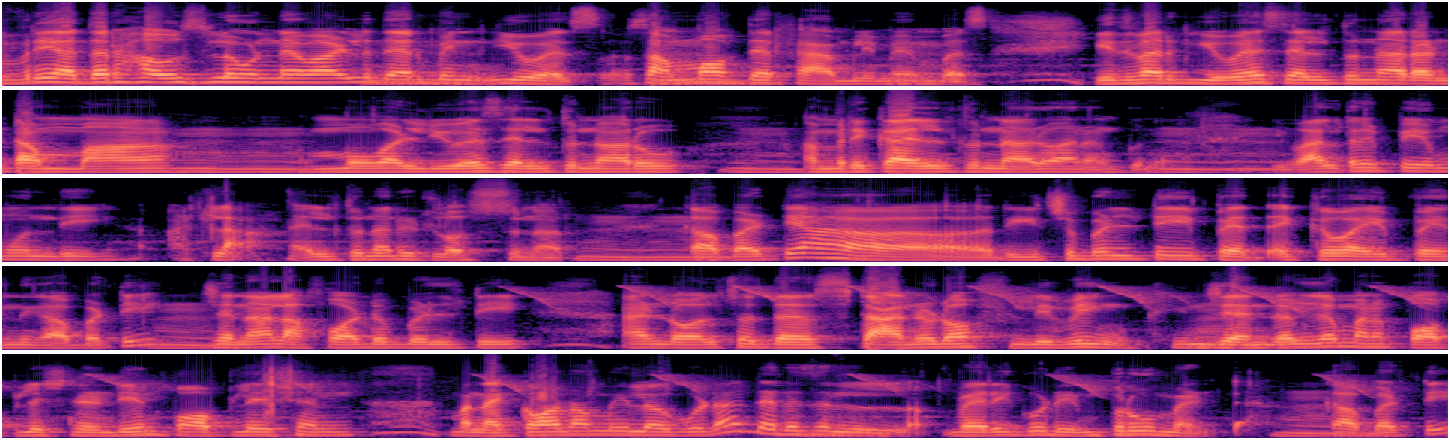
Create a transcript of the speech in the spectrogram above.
ఎవ్రీ అదర్ హౌస్లో ఉండే వాళ్ళు there been US some of their family members ఇది వరకు యుఎస్ వెళ్తున్నారంట అమ్మా అమ్మో వాళ్ళు యుఎస్ వెళ్తున్నారు అమెరికా వెళ్తున్నారు అని అనుకున్నారు ఇవాళ రేపు ఏముంది? అట్లా వెళ్తున్నారు ఇట్లా వస్తున్నారు. కాబట్టి ఆ రీచబిలిటీ పెద్ద ఎక్కువ అయిపోయింది కాబట్టి జనాలు affordability and also the standard of living in జనరల్గా మన పాపులేషన్ ఇండియన్ పాపులేషన్ మన ఎకానమీలో కూడా there is a very good improvement కాబట్టి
